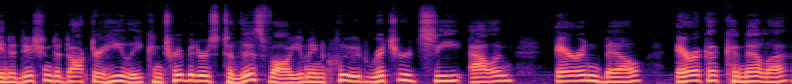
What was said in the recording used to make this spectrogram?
In addition to Dr. Healey, contributors to this volume include Richard C. Allen, Erin Bell, Erica Canella,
